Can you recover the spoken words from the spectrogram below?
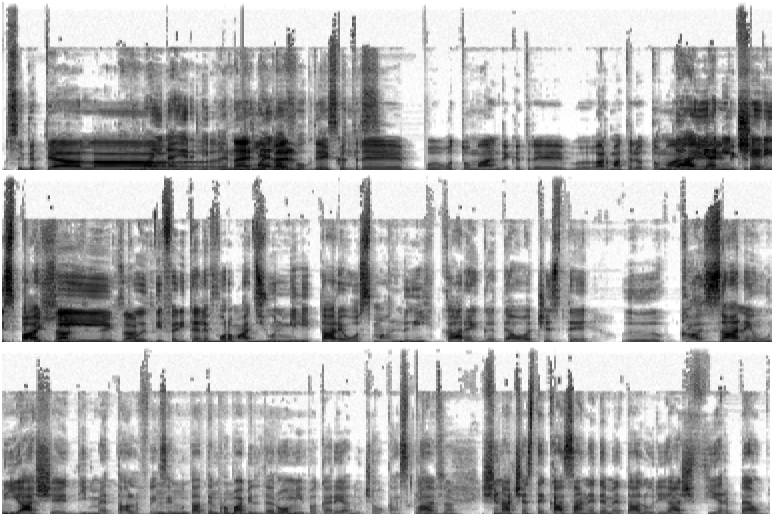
se gătea la... Numai în aer liber, în aer numai la liber foc de deschis. către bă, otomani, de către bă, armatele otomane. Da, de ianiceri, spahi, Exact, exact, exact. exact. diferitele formațiuni militare osmanlâi care găteau aceste uh, cazane Mhm. uriașe din metal executate mhm, probabil de mhm. romii pe care îi aduceau ca sclavi Exact. și în aceste cazane de metal uriaș fierbeau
